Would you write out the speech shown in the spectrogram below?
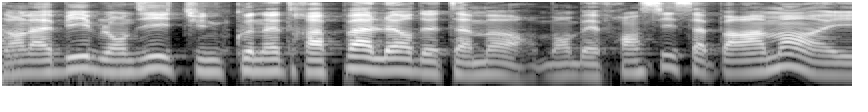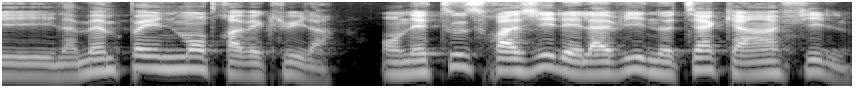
Dans la Bible, on dit Tu ne connaîtras pas l'heure de ta mort. Bon, ben Francis, apparemment, il a même pas une montre avec lui là. On est tous fragiles et la vie ne tient qu'à un fil.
